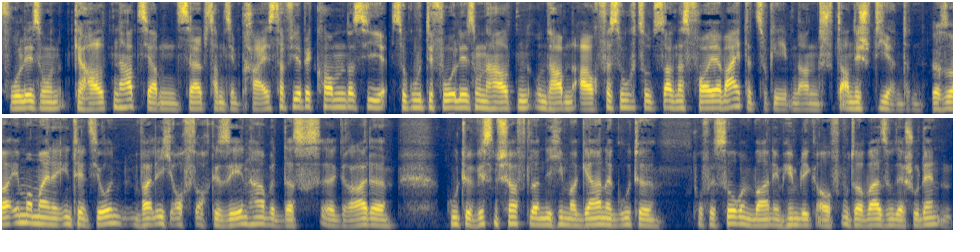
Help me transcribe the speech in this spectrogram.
Vorlesungen gehalten hat. Sie haben selbst haben sie einen Preis dafür bekommen, dass sie so gute Vorlesungen halten und haben auch versucht, sozusagen das Feuer weiterzugeben an, an die Studierenden. Das war immer meine Intention, weil ich oft auch gesehen habe, dass äh, gerade gute Wissenschaftler nicht immer gerne gute Professoren waren im Hinblick auf Unterweisung der Studenten.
